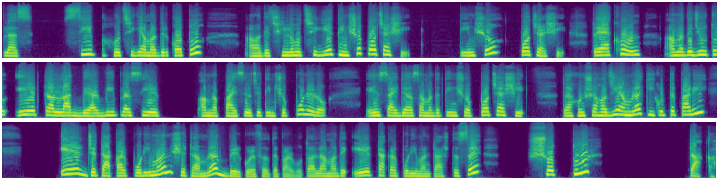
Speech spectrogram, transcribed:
plus C হচ্ছে গিয়ে আমাদের কত? আমাদের ছিল হচ্ছে গিয়ে তিনশো পঁচাশি। তিনশো পঁচাশি। তো এখন আমাদের যেহেতু এ এরটা লাগবে আর বি প্লাস সি এর আমরা পাইছি হচ্ছে তিনশো পনেরো, এই সাইডে আছে আমাদের তিনশো পঁচাশি। তো এখন সহজেই আমরা কি করতে পারি? এর যে টাকার পরিমাণ, সেটা আমরা বের করে ফেলতে পারব। তাহলে আমাদের এর টাকার পরিমাণটা আসতেছে সত্তর টাকা।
